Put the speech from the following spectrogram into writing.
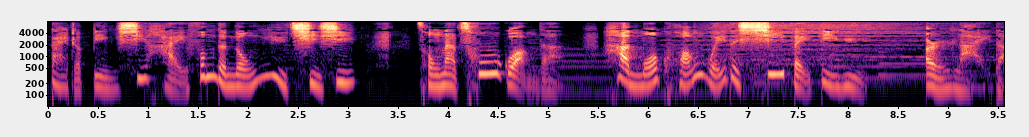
带着屏息海风的浓郁气息，从那粗犷的悍魔狂为的西北地域而来的。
